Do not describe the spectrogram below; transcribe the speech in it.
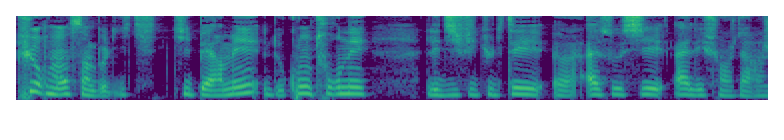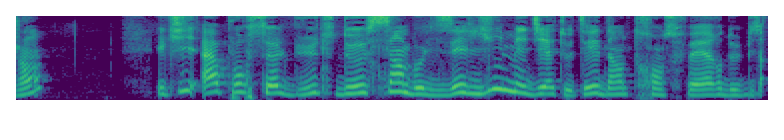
purement symbolique qui permet de contourner les difficultés euh, associées à l'échange d'argent, et qui a pour seul but de symboliser l'immédiateté d'un transfert de biens.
